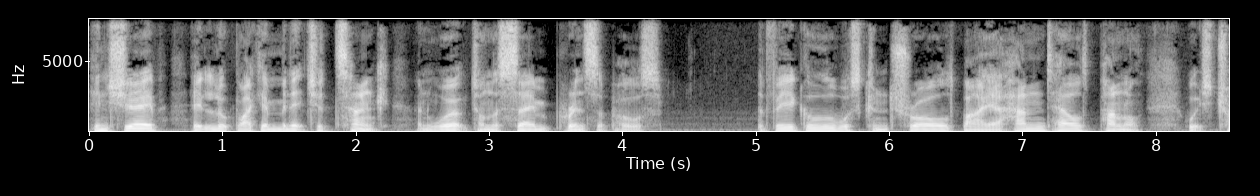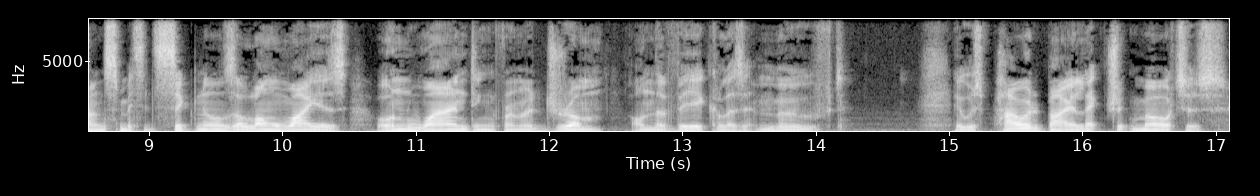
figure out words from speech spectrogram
In shape, it looked like a miniature tank and worked on the same principles. The vehicle was controlled by a handheld panel which transmitted signals along wires unwinding from a drum on the vehicle as it moved. It was powered by electric motors,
